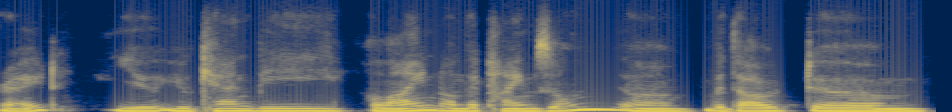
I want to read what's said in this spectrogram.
right? You, you can be aligned on the time zone uh, without um,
